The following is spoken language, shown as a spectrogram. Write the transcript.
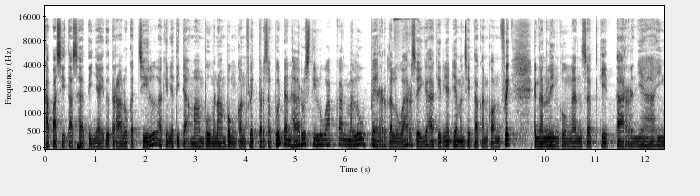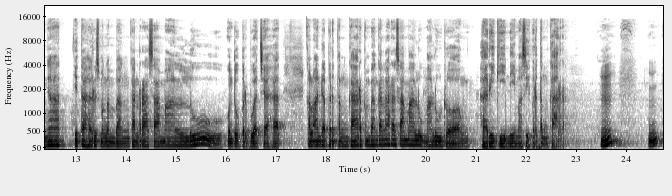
kapasitas hatinya itu terlalu kecil, akhirnya tidak mampu menampung konflik tersebut dan harus diluapkan, meluber keluar sehingga akhirnya dia menciptakan konflik dengan lingkungan sekitarnya. Ingat, kita harus mengembangkan rasa malu untuk berbuat jahat. Kalau Anda bertengkar, kembangkanlah rasa malu. Malu dong, hari gini masih bertengkar. Hmm? Hmm?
